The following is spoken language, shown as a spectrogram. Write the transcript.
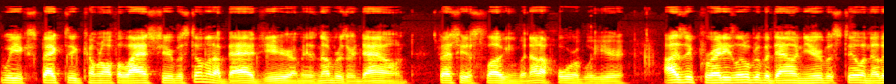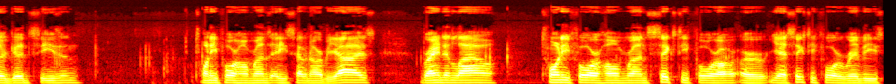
we expected coming off of last year, but still not a bad year. I mean, his numbers are down, especially his slugging, but not a horrible year. Isaac Paredes, a little bit of a down year, but still another good season. 24 home runs, 87 RBIs. Brandon Lau, 24 home runs, 64 or, or yeah, 64 ribbies.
